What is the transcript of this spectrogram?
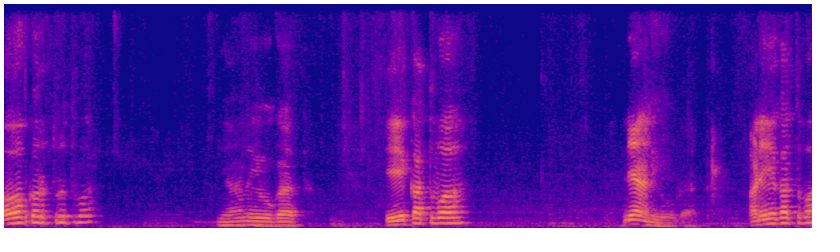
अकर्तृत्व ज्ञानयोगात. एकत्व ज्ञानयोगात. अनेकत्व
